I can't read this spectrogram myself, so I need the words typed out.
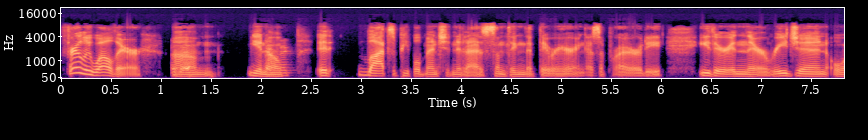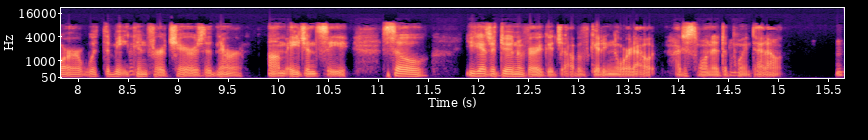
fairly well there. Okay. Um, you know, Perfect. it lots of people mentioned it as something that they were hearing as a priority, either in their region or with the meet and confer chairs in their um, agency. So you guys are doing a very good job of getting the word out. I just wanted to mm-hmm. point that out.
